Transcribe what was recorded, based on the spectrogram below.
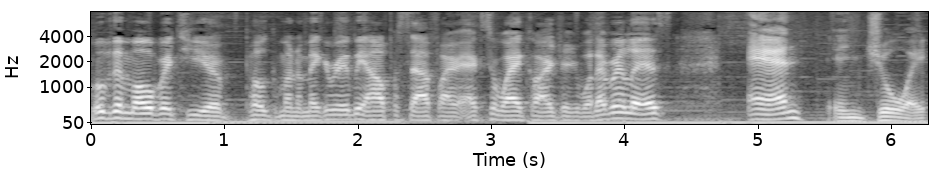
move them over to your Pokemon Omega Ruby, Alpha Sapphire, X or Y cartridge, whatever it is and enjoy.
